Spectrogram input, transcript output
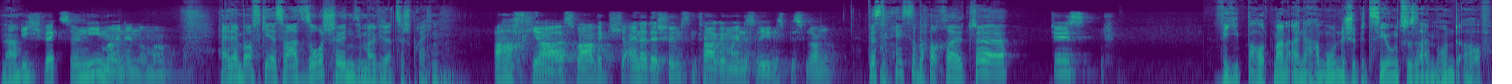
Na? Ich wechsle nie meine Nummer. Herr Dembowski, es war so schön, Sie mal wieder zu sprechen. Ach ja, es war wirklich einer der schönsten Tage meines Lebens bislang. Bis nächste Woche. Tschö. Tschüss. Wie baut man eine harmonische Beziehung zu seinem Hund auf?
